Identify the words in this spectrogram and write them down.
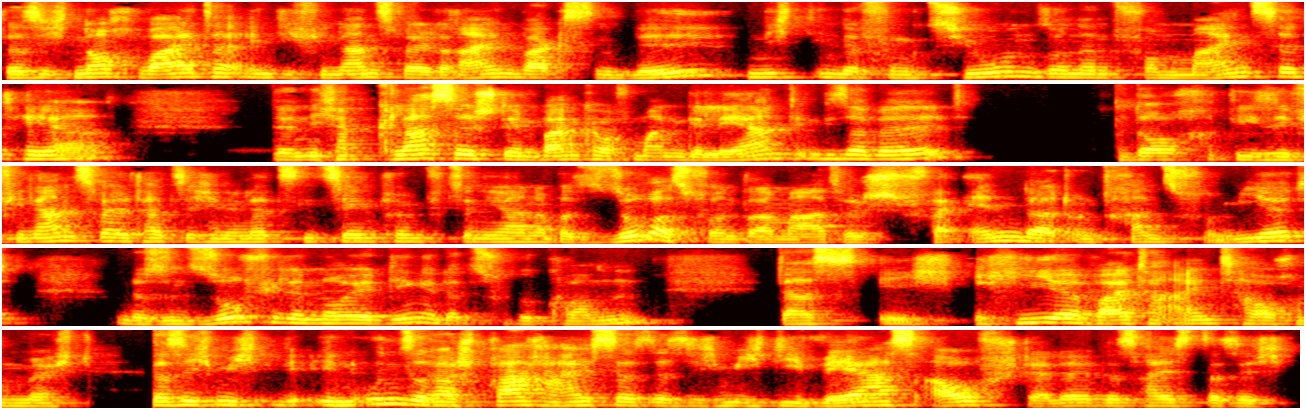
dass ich noch weiter in die Finanzwelt reinwachsen will, nicht in der Funktion, sondern vom Mindset her. Denn ich habe klassisch den Bankkaufmann gelernt in dieser Welt. Doch diese Finanzwelt hat sich in den letzten 10, 15 Jahren aber sowas von dramatisch verändert und transformiert. Und da sind so viele neue Dinge dazu gekommen, dass ich hier weiter eintauchen möchte. Dass ich mich, in unserer Sprache heißt das, dass ich mich divers aufstelle. Das heißt, dass ich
